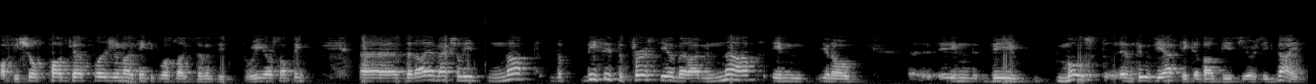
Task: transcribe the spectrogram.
official podcast version. I think it was like 73 or something. Uh, that I am actually not. The, this is the first year that I'm not in. You know in the most enthusiastic about this year's Ignite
